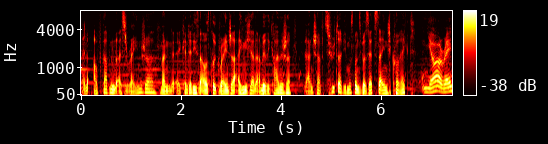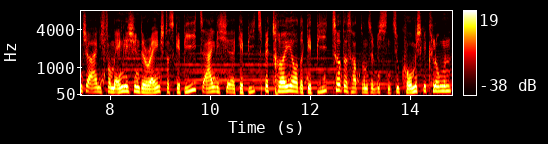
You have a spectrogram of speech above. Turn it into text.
Eine Aufgabe nun als Ranger, man äh, kennt ja diesen Ausdruck Ranger, eigentlich ein amerikanischer Landschaftshüter. Wie muss man es übersetzen eigentlich korrekt? Ja, Ranger eigentlich vom Englischen the Range, das Gebiet, eigentlich äh, Gebietsbetreuer oder Gebieter. Das hat uns ein bisschen zu komisch geklungen.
